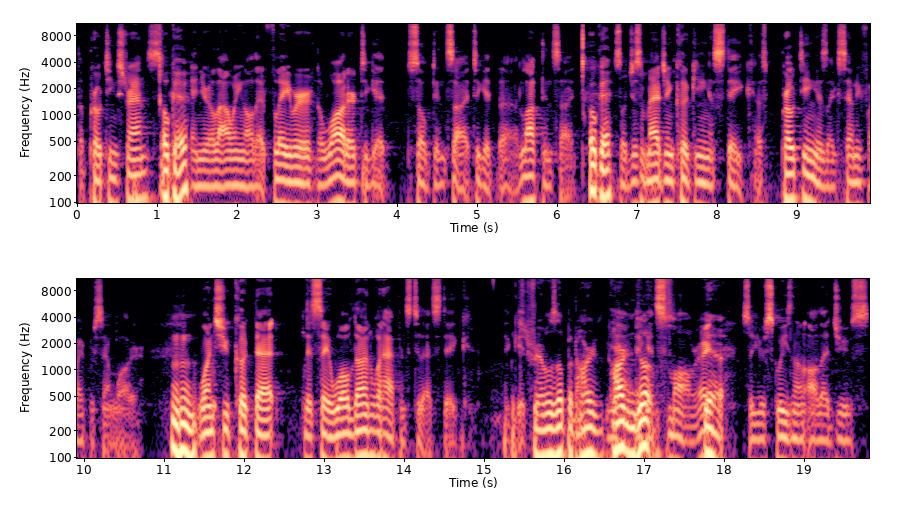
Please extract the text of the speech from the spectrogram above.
the protein strands. Okay. And you're allowing all that flavor, the water, to get soaked inside, to get uh, locked inside. Okay. So just imagine cooking a steak. A protein is like 75% water. Mm-hmm. Once you cook that, let's say well done, what happens to that steak? It It gets, shrivels up and hard yeah, hardens it up. gets small, right? Yeah. So you're squeezing out all that juice.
